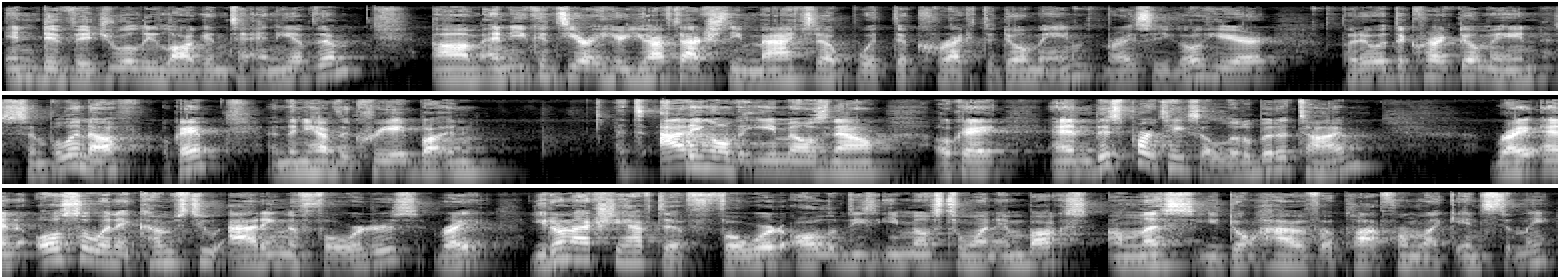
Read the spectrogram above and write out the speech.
individually log into any of them. Um, and you can see right here, you have to actually match it up with the correct domain, right? So you go here, put it with the correct domain, simple enough, okay? And then you have the create button. It's adding all the emails now, okay? And this part takes a little bit of time right? And also when it comes to adding the forwarders, right? You don't actually have to forward all of these emails to one inbox unless you don't have a platform like Instantly.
